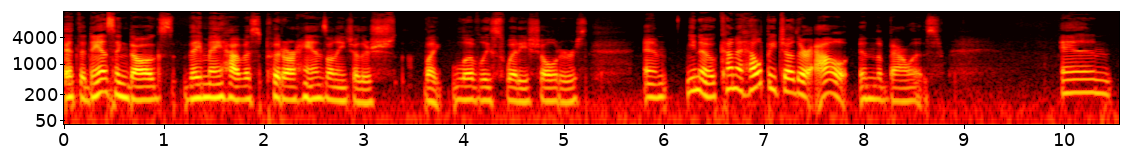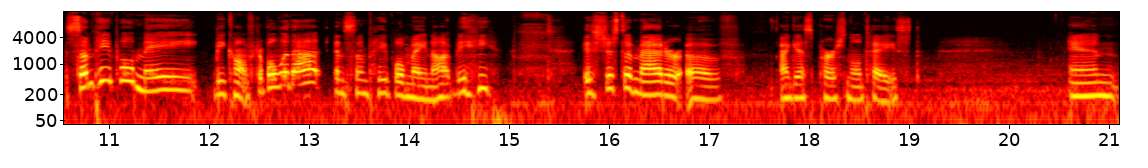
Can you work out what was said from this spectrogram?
at the dancing dogs they may have us put our hands on each other's like lovely sweaty shoulders and you know kind of help each other out in the balance and some people may be comfortable with that and some people may not be it's just a matter of i guess personal taste and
